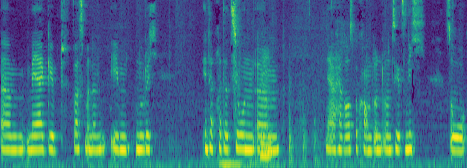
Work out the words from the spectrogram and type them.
ähm, mehr gibt, was man dann eben nur durch Interpretation ähm, mhm. ja, herausbekommt und uns jetzt nicht so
